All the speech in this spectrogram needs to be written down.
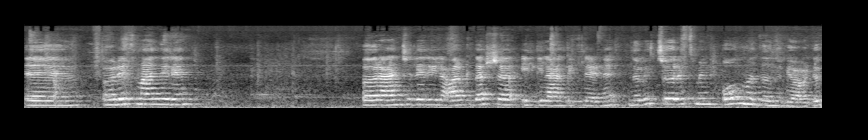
Ee, öğretmenlerin öğrencileriyle arkadaşça ilgilendiklerini, nöbetçi öğretmenin olmadığını gördük.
